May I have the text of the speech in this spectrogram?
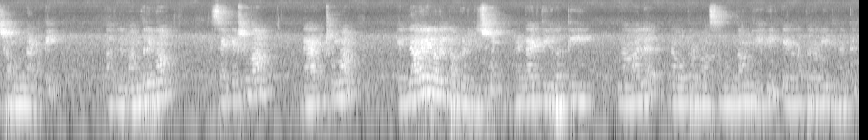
ശ്രമം നടത്തി. അതിൽ മന്ത്രിമാർ സെക്രട്ടറിമാർ ഡയറക്ടർമാർ എല്ലാവരെയും അതിൽ പങ്കെടുപ്പിച്ചു. രണ്ടായിരത്തി ഇരുപത്തി നാല് നവംബർ മാസം ഒന്നാം തീയതി കേരള പിറവി ദിനത്തിൽ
